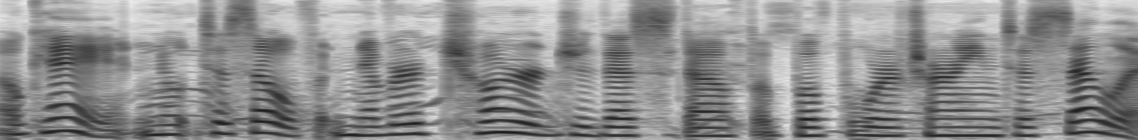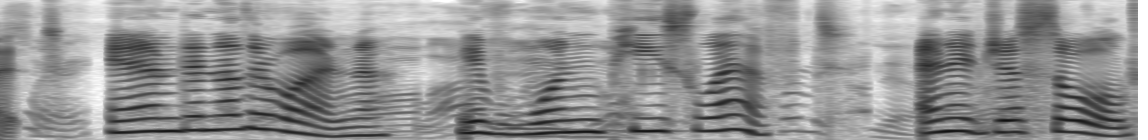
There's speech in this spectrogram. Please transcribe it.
Okay, note to self, never charge this stuff before trying to sell it. And another one. We have one piece left. And it just sold.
